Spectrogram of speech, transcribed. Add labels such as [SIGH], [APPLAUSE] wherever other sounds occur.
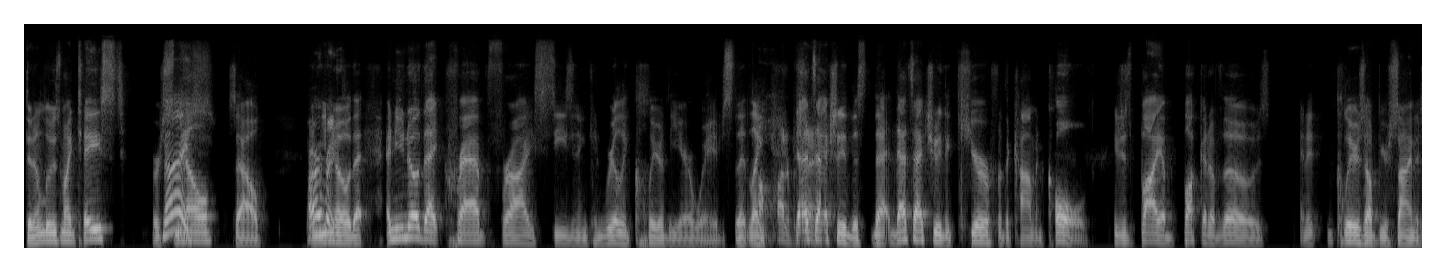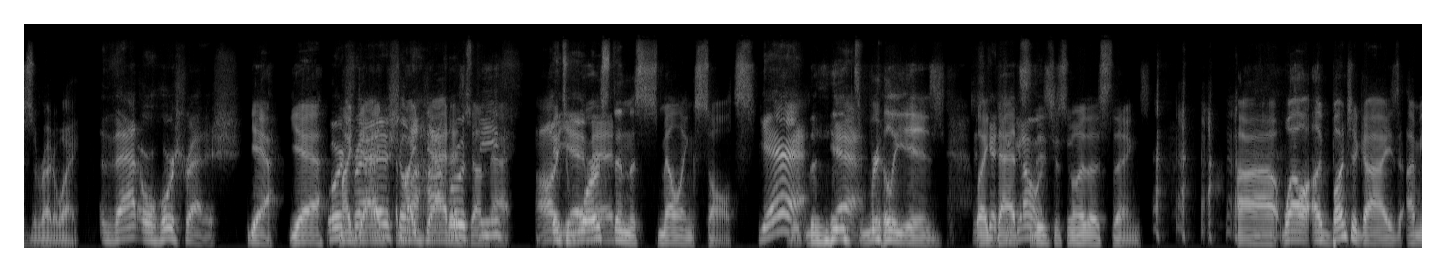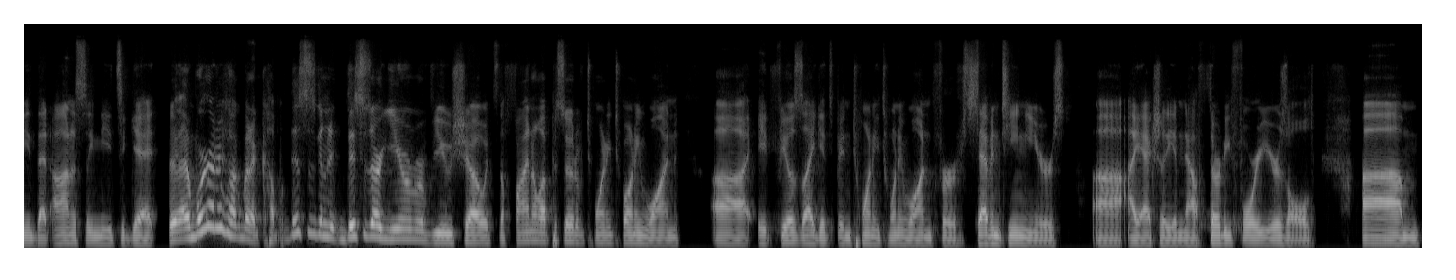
didn't lose my taste or Nice. smell. So. And you know that, and you know that crab fry seasoning can really clear the airwaves. That like 100%. that's actually this that that's actually the cure for the common cold. You just buy a bucket of those, and it clears up your sinuses right away. That or horseradish. Yeah, yeah. my dad, my dad has done beef? that. Oh, it's yeah, worse man. than the smelling salts. Yeah. [LAUGHS] It, yeah. it really is. like that's it's just one of those things. [LAUGHS] uh, well, a bunch of guys, I mean, that honestly need to get. And we're going to talk about a couple. This is going to. This is our year in review show. It's the final episode of 2021. Uh, it feels like it's been 2021 for 17 years. Uh, I actually am now 34 years old. Um,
